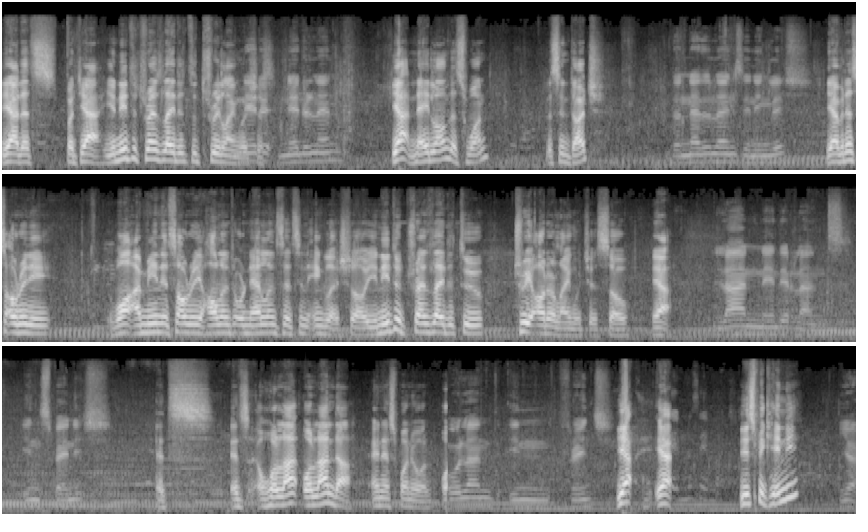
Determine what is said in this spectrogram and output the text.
Yeah, that's. But yeah, you need to translate it to three languages. Neder- Netherlands. Yeah, Nederland. That's one. That's in Dutch. The Netherlands in English. Yeah, but that's already. Well, I mean, it's already Holland or Netherlands. That's in English. So you need to translate it to three other languages. So yeah, La Nederlands in Spanish. it's it's Hola- Holanda en español. Holland in French. Yeah, yeah. You speak Hindi? Yeah.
